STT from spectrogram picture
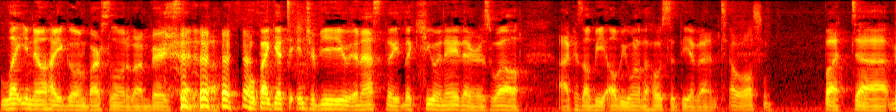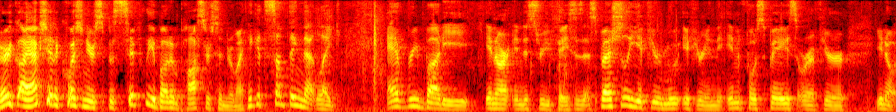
let you know how you go in Barcelona, but I'm very excited. Uh, hope I get to interview you and ask the, the Q and A there as well, because I'll be I'll be one of the hosts at the event. Oh, awesome. But uh, very, I actually had a question here specifically about imposter syndrome. I think it's something that like everybody in our industry faces, especially if you're if you're in the info space or if you're you know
